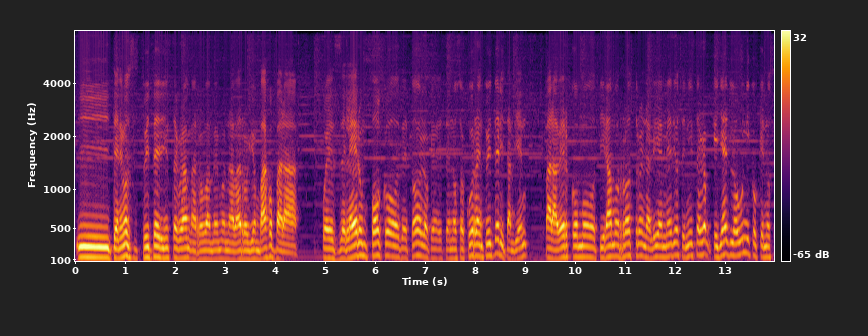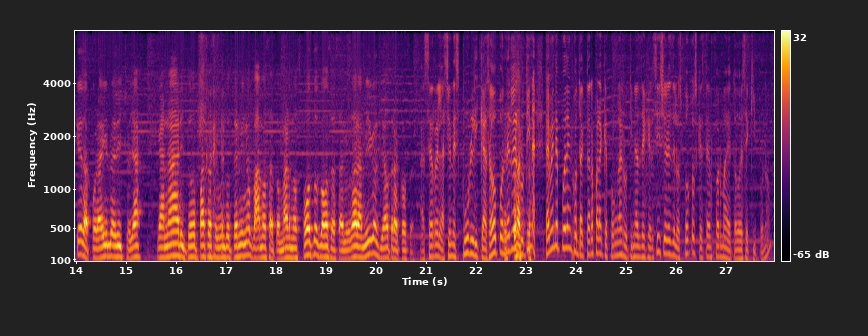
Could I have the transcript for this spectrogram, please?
Y tenemos Twitter, Instagram, arroba Memo Navarro guion bajo para pues leer un poco de todo lo que se nos ocurra en Twitter y también para ver cómo tiramos rostro en la Liga de Medios en Instagram, que ya es lo único que nos queda, por ahí lo he dicho ya, ganar y todo pasa a segundo término, vamos a tomarnos fotos, vamos a saludar amigos y a otra cosa. Hacer relaciones públicas o ponerle Exacto. rutina. También te pueden contactar para que pongas rutinas de ejercicio, eres de los pocos que está en forma de todo ese equipo, ¿no?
